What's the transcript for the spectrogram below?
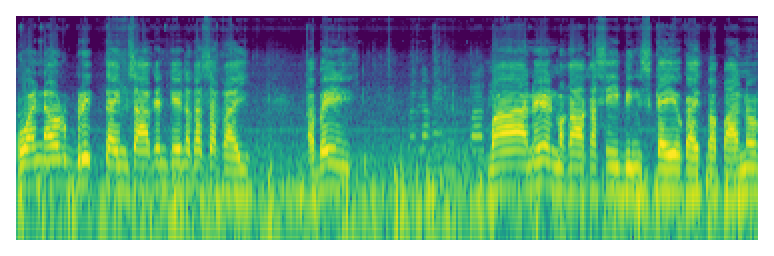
one hour break time sa akin kayo nakasakay abay malaking bagay. ma ano yun makaka-savings kayo kahit papano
